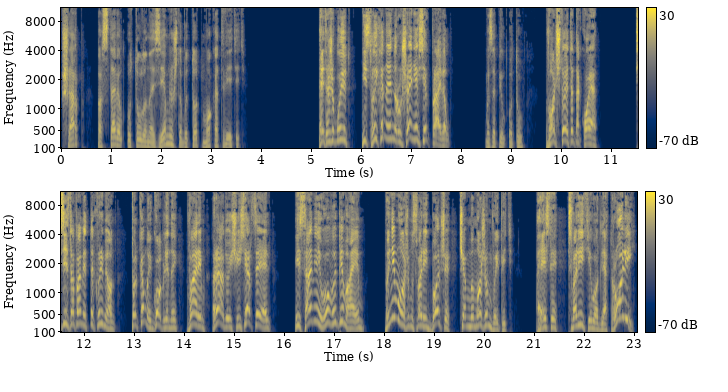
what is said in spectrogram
Шарп поставил Утула на землю, чтобы тот мог ответить. «Это же будет неслыханное нарушение всех правил!» — возопил Утул. «Вот что это такое! С незапамятных времен только мы, гоблины, варим радующий сердце эль и сами его выпиваем. Мы не можем сварить больше, чем мы можем выпить. А если сварить его для троллей,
